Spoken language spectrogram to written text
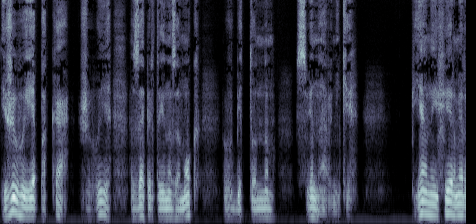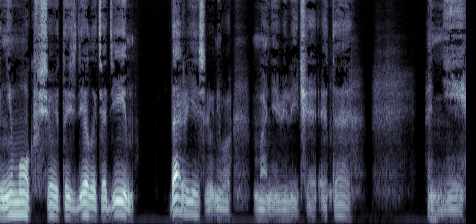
И живые, пока живые, запертые на замок в бетонном свинарнике. Пьяный фермер не мог все это сделать один, даже если у него мания величия. Это они.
